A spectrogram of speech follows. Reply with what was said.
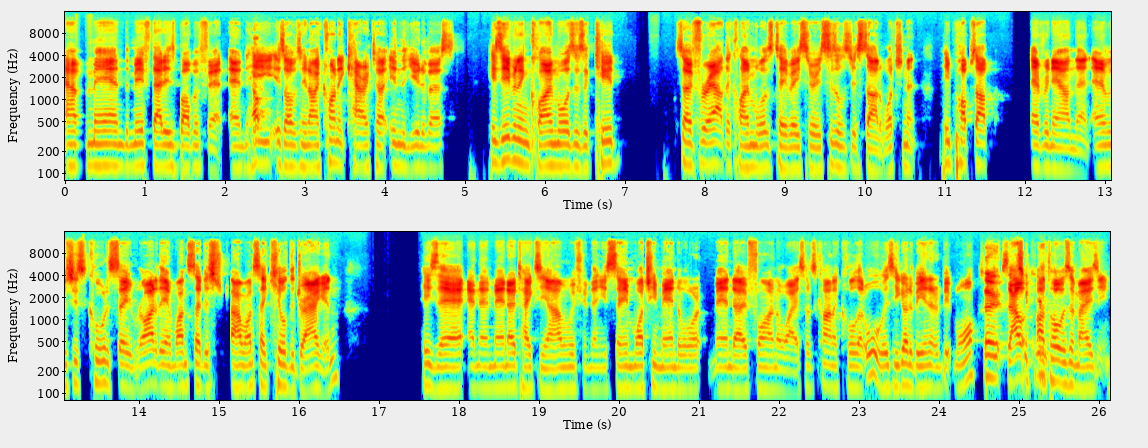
Our man, the myth that is Boba Fett, and yep. he is obviously an iconic character in the universe. He's even in Clone Wars as a kid. So throughout the Clone Wars TV series, Sizzle's just started watching it. He pops up every now and then, and it was just cool to see right at the end once they just uh, once they killed the dragon he's there, and then Mando takes the armor with him. Then you see him watching Mando, Mando flying away. So it's kind of cool that oh, is he got to be in it a bit more? So, so that so I thought was amazing.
